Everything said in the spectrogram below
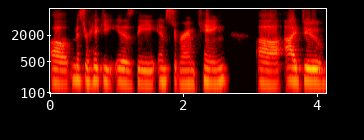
Uh, Mr. Hickey is the Instagram king. Uh, I do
